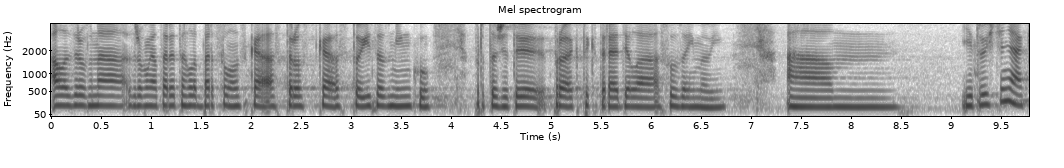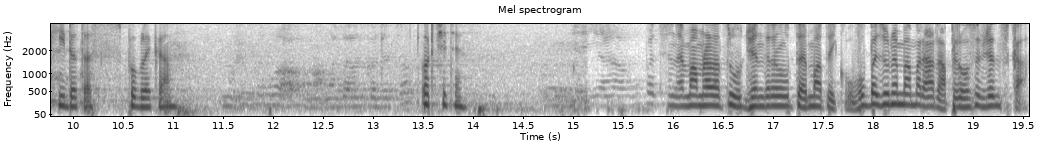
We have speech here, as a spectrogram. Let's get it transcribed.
ale zrovna, zrovna tady tahle barcelonská starostka stojí za zmínku, protože ty projekty, které dělá, jsou zajímavé. Um, je tu ještě nějaký dotaz z publika? Určitě. Já vůbec nemám ráda tu genderovou tematiku. Vůbec ji nemám ráda, protože jsem ženská.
